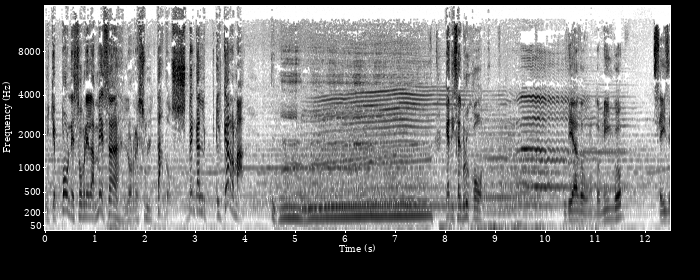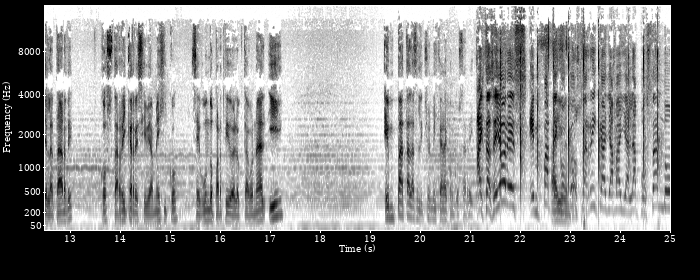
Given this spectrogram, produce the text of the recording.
y que pone sobre la mesa los resultados. Venga el, karma. ¿Qué dice el brujo? Día do- domingo, 6 de la tarde, Costa Rica recibe a México, segundo partido del octagonal y empata la selección mexicana con Costa Rica. Ahí está, señores. Empate con empate. Costa Rica. Ya váyala apostando.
